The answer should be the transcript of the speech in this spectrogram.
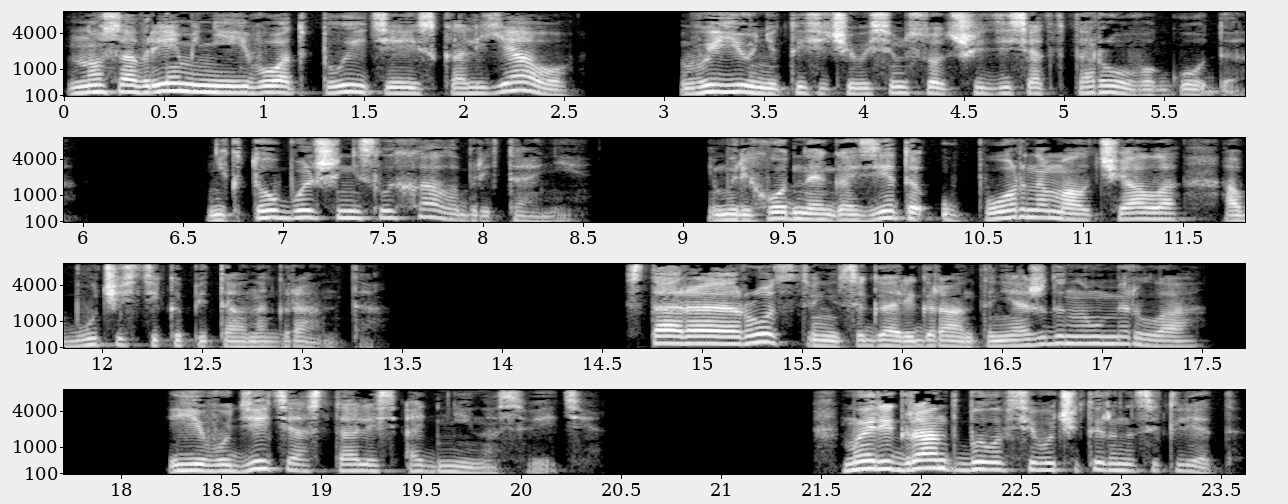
Но со времени его отплытия из Кальяо в июне 1862 года никто больше не слыхал о Британии, и мореходная газета упорно молчала об участи капитана Гранта. Старая родственница Гарри Гранта неожиданно умерла, и его дети остались одни на свете. Мэри Грант было всего 14 лет,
